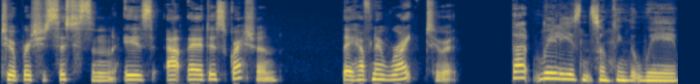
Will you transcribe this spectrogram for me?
to a British citizen is at their discretion. They have no right to it. That really isn't something that we're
